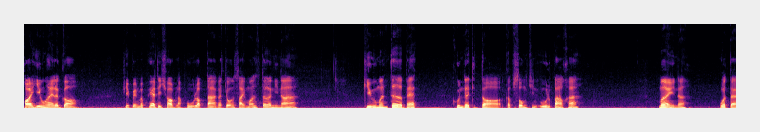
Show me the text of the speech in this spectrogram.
คอยฮิวให้แล้วก็ พี่เป็นประเภทที่ชอบหลับหูหลับตากระโจนใส่มอนสเตอร์นี่นะกิวมอนสเตอร์แบ็คคุณได้ติดต่อกับทรงชินอูหรือเปล่าคะ ไม่นะ ว่าแต่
